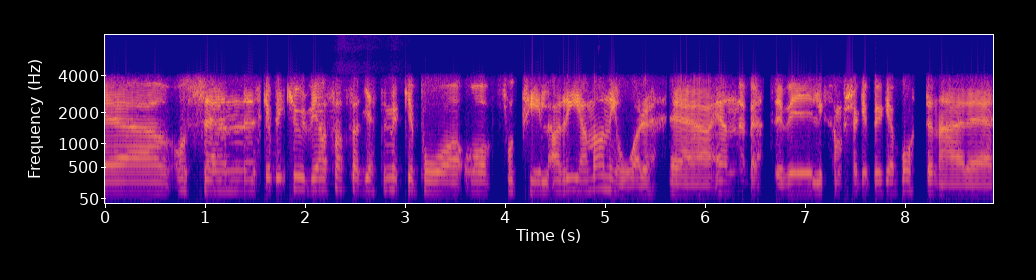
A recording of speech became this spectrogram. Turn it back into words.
Ehm, och sen ska det bli kul. Vi har satsat jättemycket på att få till arenan i år eh, ännu bättre. Vi liksom försöker bygga bort den här eh,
